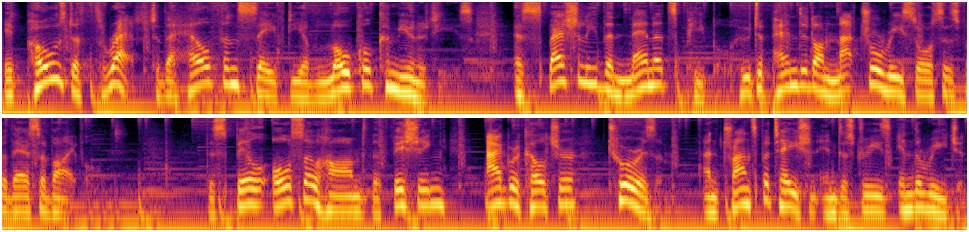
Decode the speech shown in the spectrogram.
It posed a threat to the health and safety of local communities, especially the Nenets people who depended on natural resources for their survival. The spill also harmed the fishing, agriculture, tourism, and transportation industries in the region.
